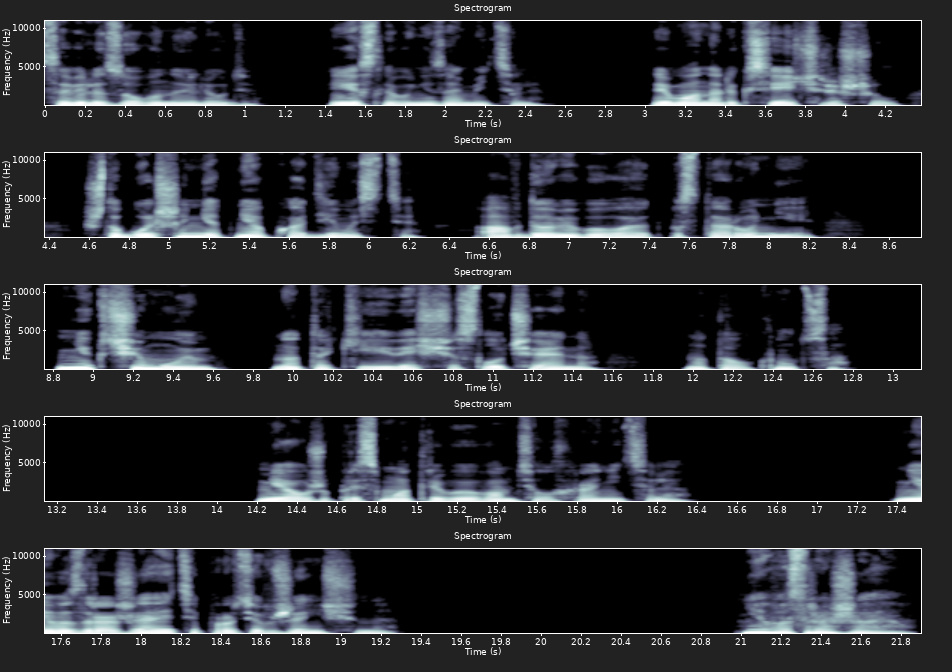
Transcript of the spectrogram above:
цивилизованные люди, если вы не заметили. Иван Алексеевич решил, что больше нет необходимости, а в доме бывают посторонние, ни к чему им на такие вещи случайно натолкнуться. Я уже присматриваю вам телохранителя. Не возражаете против женщины? Не возражаю.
